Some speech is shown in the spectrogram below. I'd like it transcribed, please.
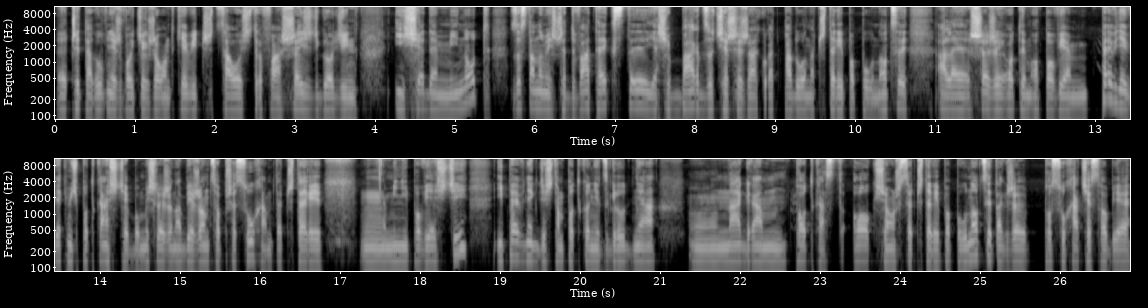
E, czyta również Wojciech Żołądkiewicz. Całość trwa 6 6 godzin i 7 minut. Zostaną jeszcze dwa teksty. Ja się bardzo cieszę, że akurat padło na 4 po północy, ale szerzej o tym opowiem pewnie w jakimś podcaście, bo myślę, że na bieżąco przesłucham te cztery mm, mini powieści i pewnie gdzieś tam pod koniec grudnia mm, nagram podcast o książce 4 po północy, także posłuchacie sobie,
